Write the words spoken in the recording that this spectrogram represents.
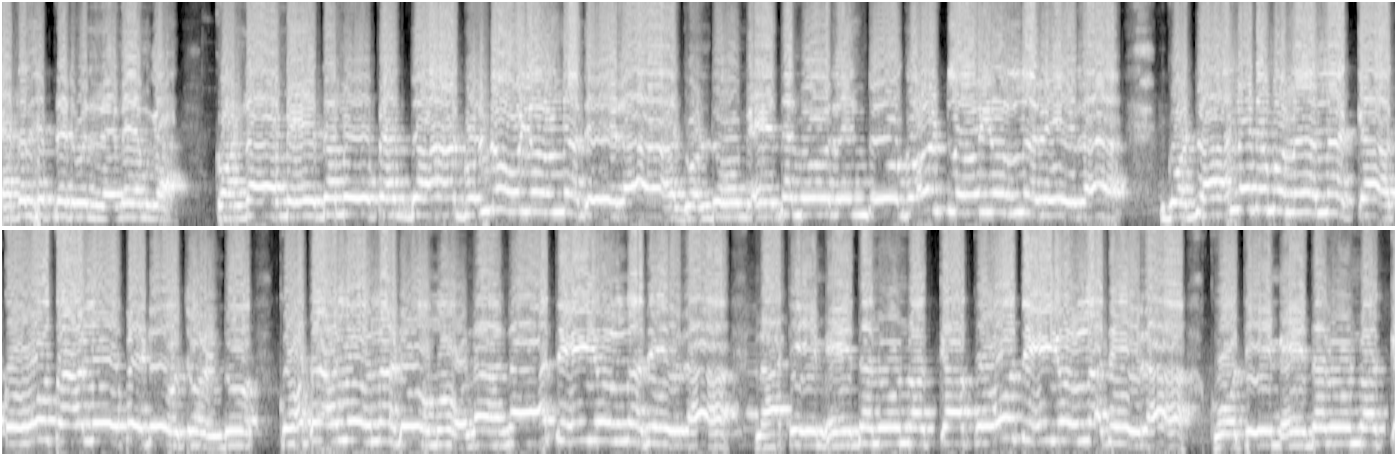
పెద్దలు చెప్పినటువంటి నిర్ణయంగా కొండ మీదను పెద్ద గుండు ఉన్నదేరా గుండు మీదను రెండు గొడ్లు ఉన్నవేరా గొడ్ల నడుమున నక్క కోతాలు పెడుచుండు. కోటలో నడుమున నాటి నాటి మీదను నొక్క పోతియున్నదిరా కోటి మీదను నొక్క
